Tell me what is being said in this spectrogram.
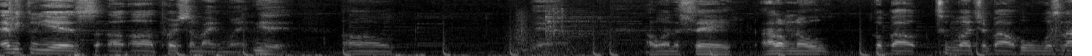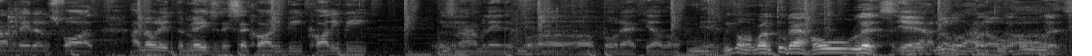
every two years a, a person might win. Yeah. Um, yeah, I want to say I don't know about too much about who was nominated as far as I know that the majors they said Cardi B. Cardi B was nominated for uh, uh, Bodak Yellow. Yeah, we gonna run through that whole list. Yeah, I we know- gonna I run know, through the whole uh, list.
